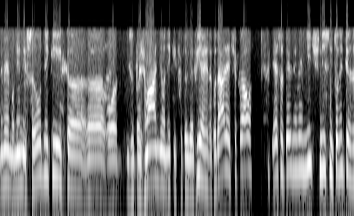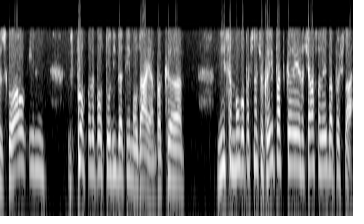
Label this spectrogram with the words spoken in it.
vem, o njenih sorodnikih, uh, o izobraževanju, o nekih fotografijah in tako dalje. Čeprav jaz o tem ne vem nič, nisem to niti raziskoval in sploh pa to ni bila tema vdaja. Ampak uh, nisem mogel pač ukrepati, ker je začasno vedba prišla.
